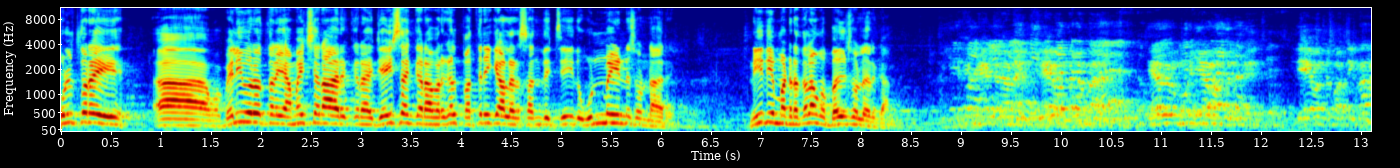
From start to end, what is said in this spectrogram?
உள்துறை வெளியுறவுத்துறை அமைச்சராக இருக்கிற ஜெய்சங்கர் அவர்கள் பத்திரிகையாளர் சந்தித்து இது உண்மைன்னு சொன்னார்? நீதிமன்றத்தில் அவங்க பதில் சொல்லியிருக்காங்க இருக்காங்க தேர்தல் முடியா வந்திருக்கு இதே வந்து பாத்தீங்கன்னா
